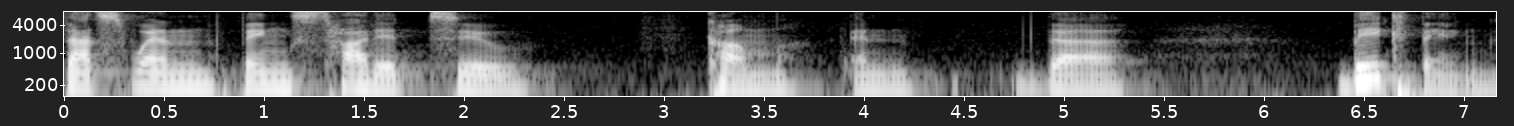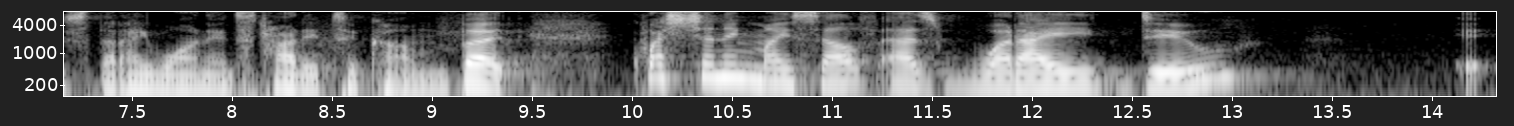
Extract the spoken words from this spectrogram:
that's when things started to come and the big things that I wanted started to come. But questioning myself as what I do, it,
